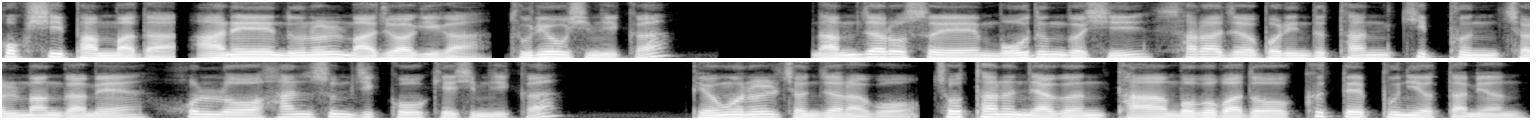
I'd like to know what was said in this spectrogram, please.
혹시 밤마다 아내의 눈을 마주하기가 두려우십니까? 남자로서의 모든 것이 사라져 버린 듯한 깊은 절망감에 홀로 한숨 짓고 계십니까? 병원을 전전하고 좋다는 약은 다 먹어봐도 그때뿐이었다면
